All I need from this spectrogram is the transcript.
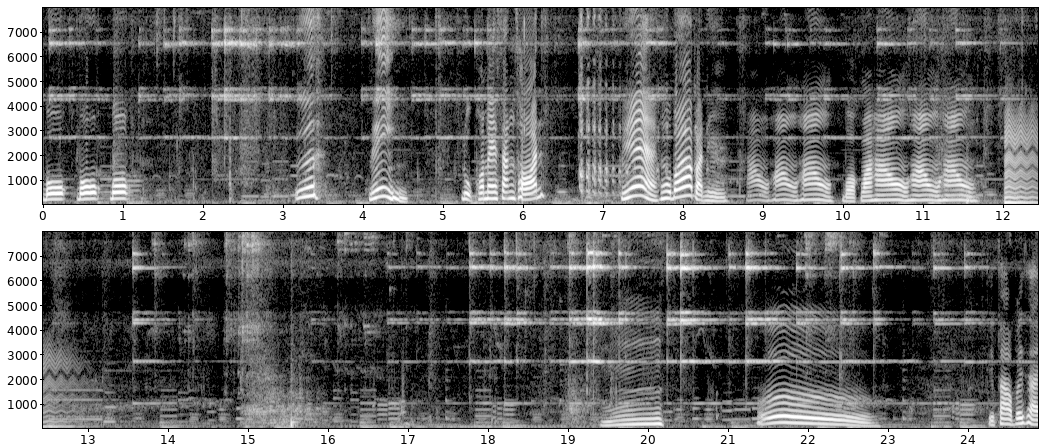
โบกโบกโบก เออนี่ ลูกพ่อแม่สั่งสอน เนี่ยหัวบ้าปัดนี่เฮาเฮาเฮาบอกว่าเฮาเฮาเฮาอืมเออสิเฝ้าไปใส่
